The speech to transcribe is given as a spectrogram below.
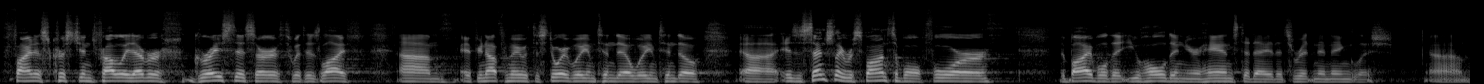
finest Christians probably to ever grace this earth with his life. Um, if you're not familiar with the story of William Tyndale, William Tyndale uh, is essentially responsible for the Bible that you hold in your hands today that's written in English. Um,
